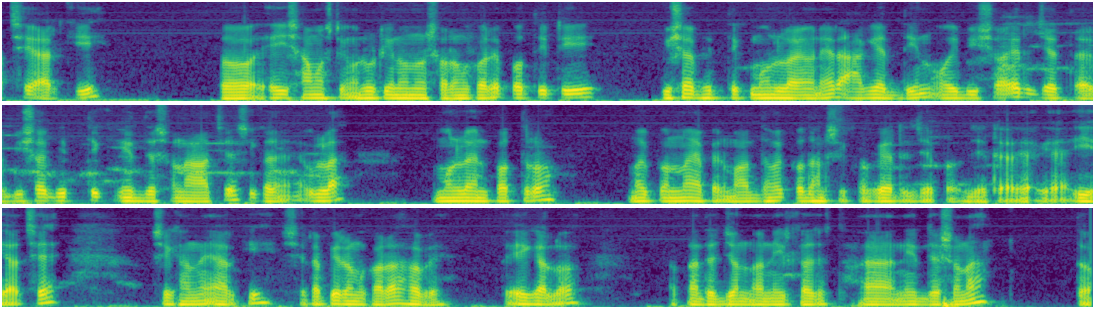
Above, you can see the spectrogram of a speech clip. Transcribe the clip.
আছে আর কি তো এই সামষ্টিক রুটিন অনুসরণ করে প্রতিটি বিষয়ভিত্তিক মূল্যায়নের আগের দিন ওই বিষয়ের যে বিষয়ভিত্তিক নির্দেশনা আছে সেখানে ওগুলা মূল্যায়নপত্র, নৈপুণ্য অ্যাপের মাধ্যমে প্রধান শিক্ষকের যে যেটা ই আছে, সেখানে আর কি সেটা প্রেরণ করা হবে। তো এই গেল আপনাদের জন্য নির্কাজ নির্দেশনা। তো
